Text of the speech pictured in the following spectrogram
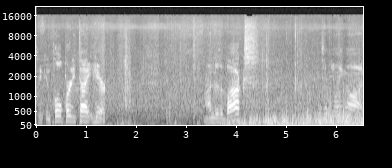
So you can pull pretty tight here. Under the box, continuing on.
